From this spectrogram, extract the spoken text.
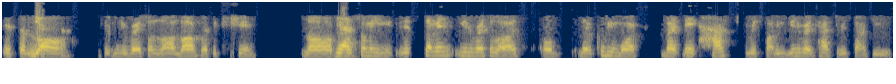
it's a yes. law, the universal law, law of repetition, law. Of. There's so many, there's seven universal laws, or there could be more, but it has to respond. The universe has to respond to you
